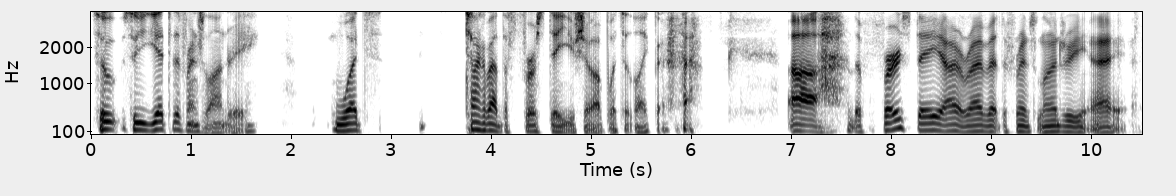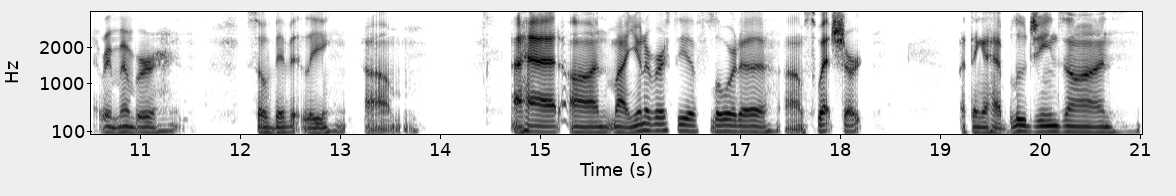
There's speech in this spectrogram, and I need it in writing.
So so you get to the French Laundry. What's talk about the first day you show up? What's it like there? Uh, the first day I arrived at the French Laundry, I remember so vividly. Um, I had on my University of Florida um, sweatshirt. I think I had blue jeans on,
